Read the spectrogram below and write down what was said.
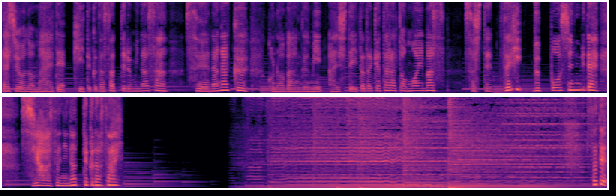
ラジオの前で聞いてくださっている皆さん末永くこの番組愛していただけたらと思いますそしてぜひ仏法真理で幸せになってください。さて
